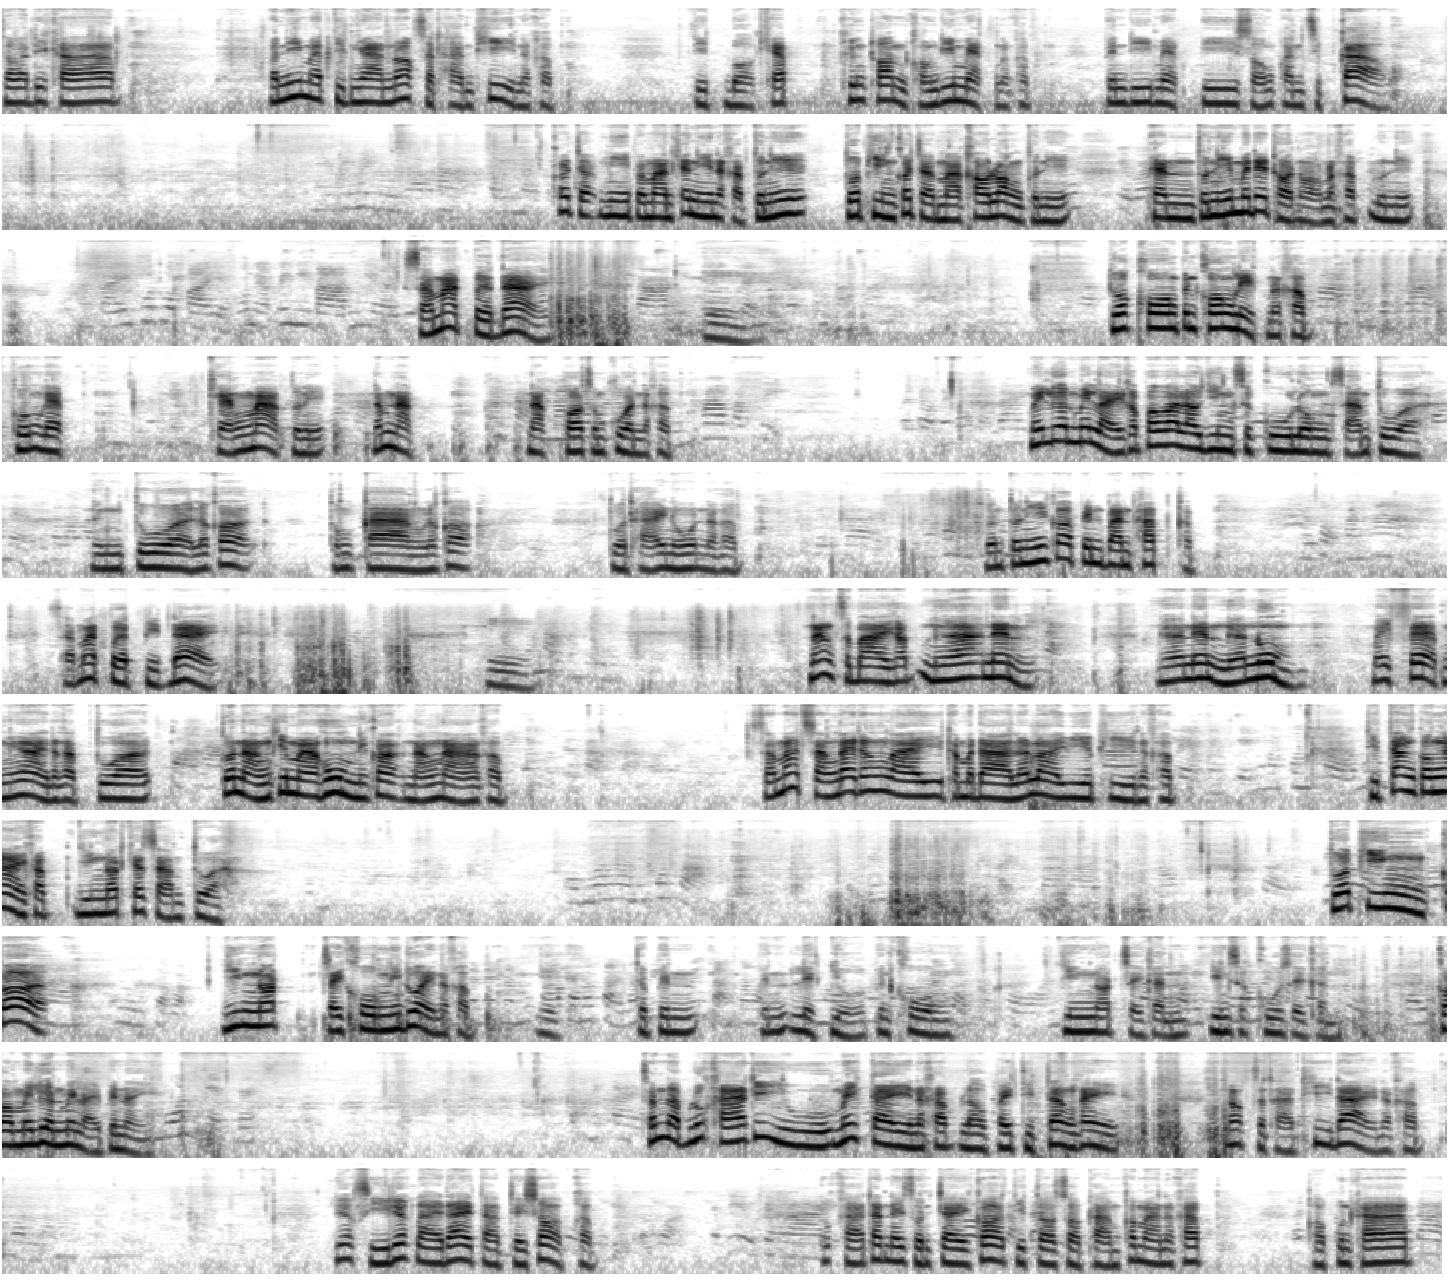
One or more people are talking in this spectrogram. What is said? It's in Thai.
สวัสดีครับ วันนี้มาติดงานนอกสถานที่นะครับ ติดเบาะแคปครึ่งท่อนของ d m a x นะครับ เป็น d m a x ปี 2019 ก็จะมีประมาณแค่นี้นะครับ ตัวนี้ตัวพิงก็จะมาเข้าร่องตัวนี้ แผ่นตัวนี้ไม่ได้ถอดออกนะครับ รุ่นนี้ สามารถเปิดได้นี่ ตัวโครงเป็นโครงเหล็กนะครับ โครงเหล็กแข็งมากตัวนี้ น้ำหนักหนักพอสมควรนะครับ ไม่เลื่อนไม่ไหลครับเพราะว่าเรายิงสกูลงสามตัวหนึ่งตัวแล้วก็ตรงกลางแล้วก็ตัวท้ายโน้นนะครับ ส่วนตัวนี้ก็เป็นบานพับครับ สามารถเปิดปิดได้นี่ นั่งสบายครับ เนื้อแน่น เนื้อแน่น เนื้อนุ่ม ไม่แฟบง่ายๆนะครับ ตัวตัวหนังที่มาหุ้มนี่ก็หนังหนาครับ สามารถสั่งได้ทั้งลายธรรมดาและลาย VIP นะครับ ติดตั้งก็ง่ายครับ ยิงน็อตแค่ 3 ตัวตัวพิงก็ยิงน็อต ส่โครงนี้ด้วยนะครับ นี่จะเป็นเป็นเหล็กอยู่เป็นโครงยิงน็อตใส่กัน ยิงสกรูใส่กัน ก็ไม่เลื่อนไม่ไหลไปไหนสำหรับลูกค้าที่อยู่ไม่ไกลนะครับ เราไปติดตั้งให้นอกสถานที่ได้นะครับ เลือกสีเลือกลายได้ตามใจชอบครับ ลูกค้าท่านใดสนใจก็ติดต่อสอบถามเข้ามานะครับ ขอบคุณครับ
